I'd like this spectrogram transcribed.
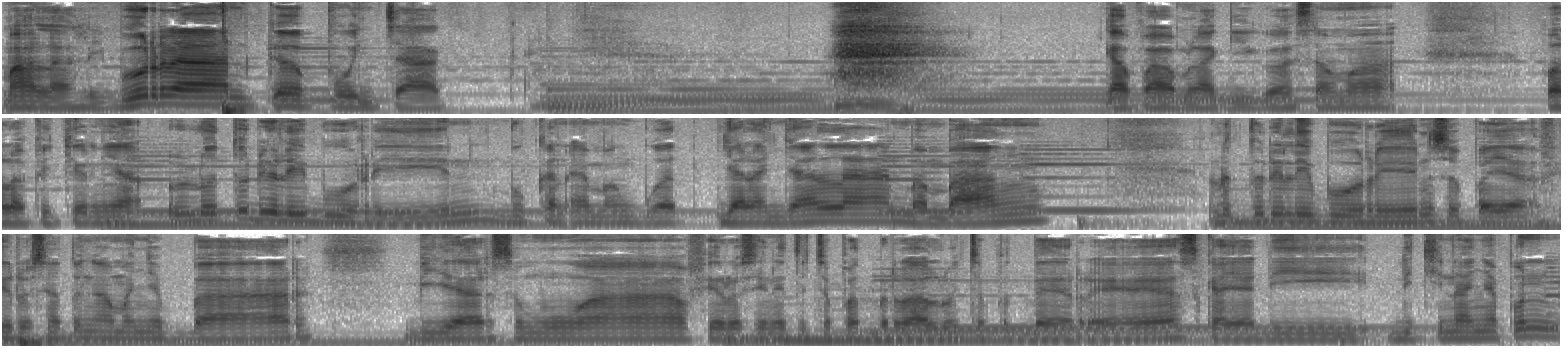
malah liburan ke puncak. Gak paham lagi gue sama pola pikirnya. Lu tuh diliburin bukan emang buat jalan-jalan bambang. Lu tuh diliburin supaya virusnya tuh nggak menyebar biar semua virus ini tuh cepat berlalu cepat beres. Kayak di di Cinanya pun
